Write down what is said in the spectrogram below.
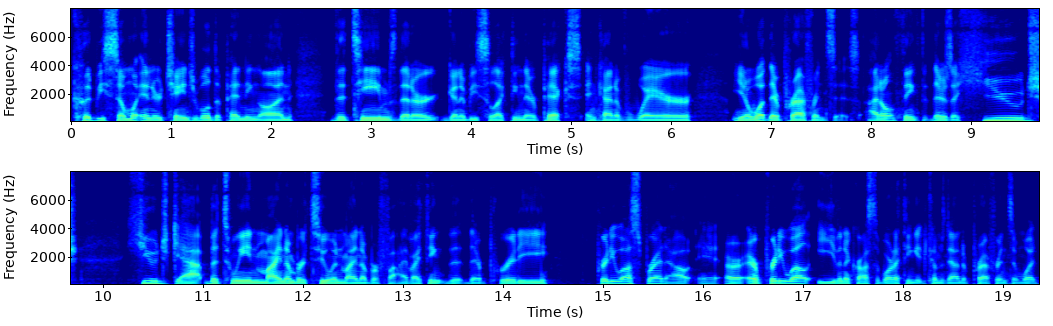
could be somewhat interchangeable depending on the teams that are going to be selecting their picks and kind of where you know what their preference is. I don't think that there's a huge huge gap between my number 2 and my number 5. I think that they're pretty pretty well spread out eh, or, or pretty well even across the board. I think it comes down to preference and what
